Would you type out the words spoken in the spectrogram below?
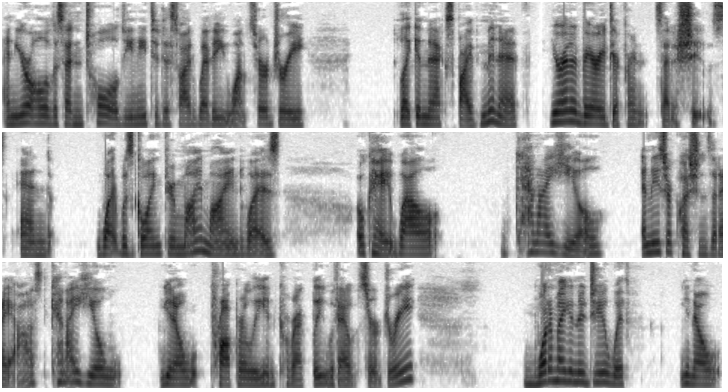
and you're all of a sudden told you need to decide whether you want surgery like in the next five minutes, you're in a very different set of shoes. And what was going through my mind was, okay, well, can I heal? And these are questions that I asked. Can I heal, you know, properly and correctly without surgery? What am I going to do with, you know,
